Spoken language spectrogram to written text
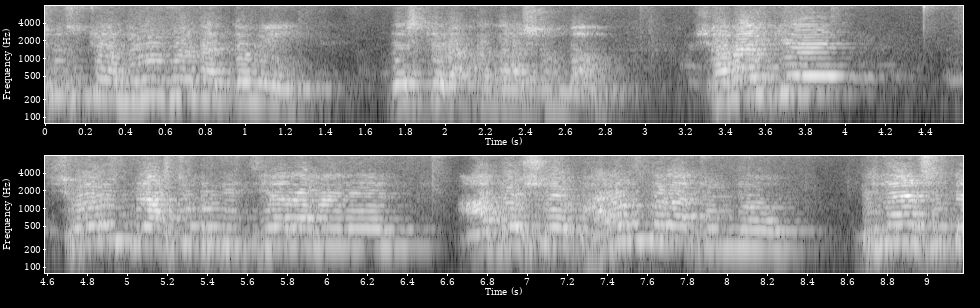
সুষ্ঠু নিউজের মাধ্যমেই দেশকে রক্ষা করা সম্ভব। সবাইকে শহীদ রাষ্ট্রপতি জিয়া রহমানের আদর্শ ধারণ করার জন্য বিনয়ের সাথে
